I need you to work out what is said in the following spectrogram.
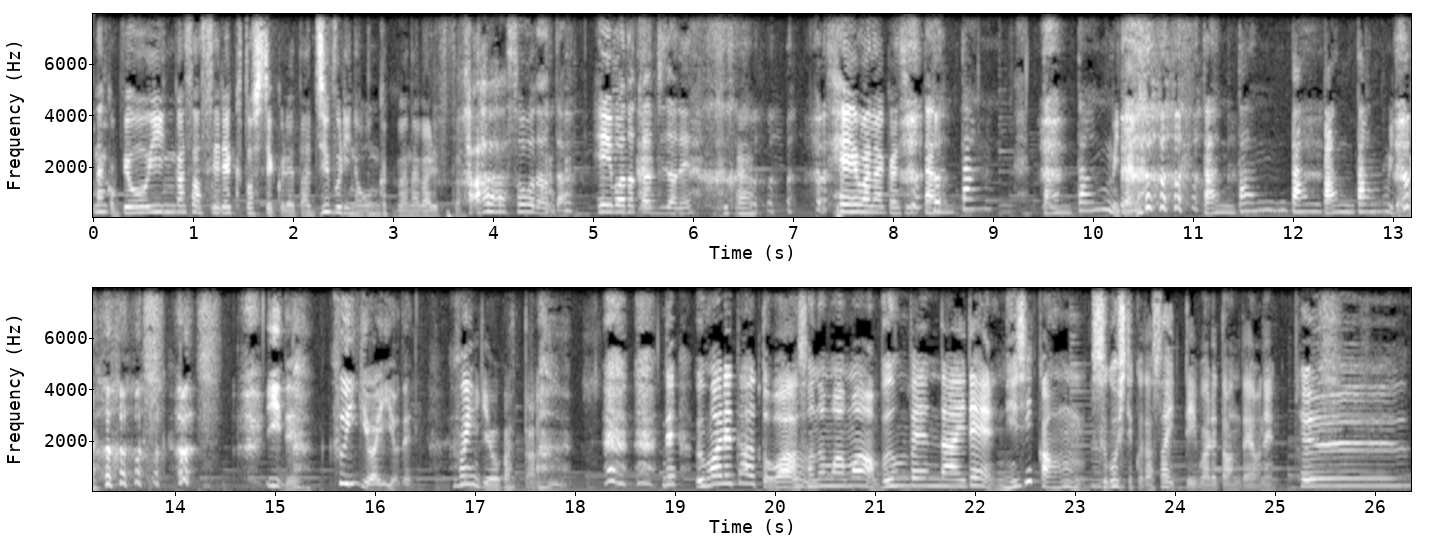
なんか病院がさセレクトしてくれたジブリの音楽が流れてた、ああそうなんだ。平和な感じだね。うん。平和な感じ。タンタンタンタンみたいな。タンタンタンタンタンみたいな。いいね。雰囲気はいいよね。雰囲気良かった。うん で生まれた後は、うん。そのまま分娩台で2時間過ごしてくださいって言われたんだよね、へえ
